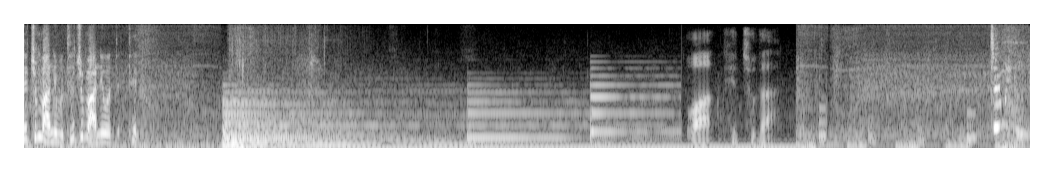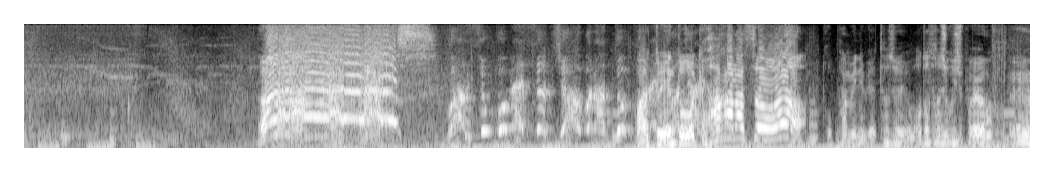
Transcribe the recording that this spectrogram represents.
태초 많이 뭐 태초 많이 뭐 태, 와 태초다. 아씨! 아또 얜또 왜 이렇게 화가 났어? 도파민이 왜 터져요? 얻어 터지고 싶어요? 에,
